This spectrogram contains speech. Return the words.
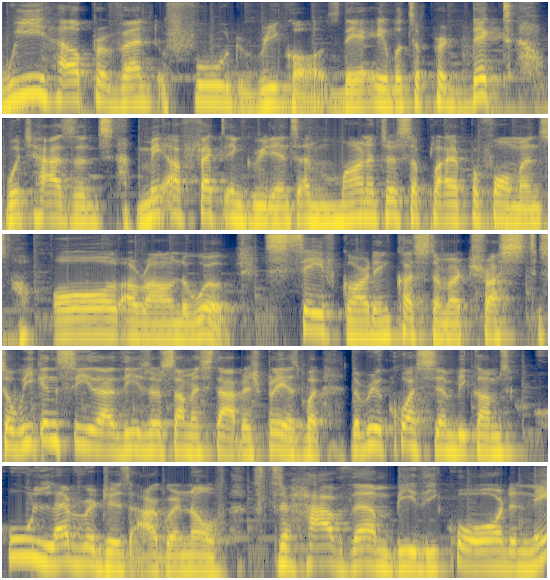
we help prevent food recalls. They are able to predict which hazards may affect ingredients and monitor supplier performance all around the world, safeguarding customer trust. So we can see that these are some established players, but the real question becomes who leverages Agroknow to have them be the coordinator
